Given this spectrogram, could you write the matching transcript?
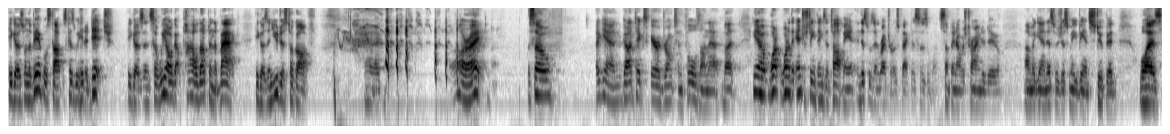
He goes, "When the vehicle stopped, it's because we hit a ditch." He goes, and so we all got piled up in the back. He goes, and you just took off. all right. So again, God takes care of drunks and fools on that. But you know, one, one of the interesting things that taught me, and this was in retrospect, this is something I was trying to do. Um, again, this was just me being stupid. Was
